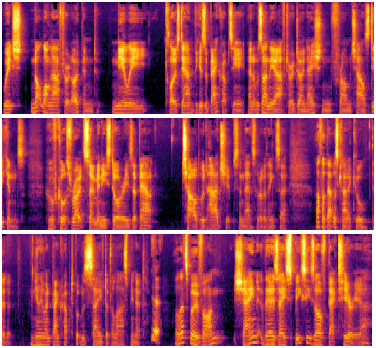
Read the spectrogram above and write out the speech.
which not long after it opened, nearly closed down because of bankruptcy. And it was only after a donation from Charles Dickens, who of course wrote so many stories about childhood hardships and that sort of a thing. So I thought that was kind of cool that it nearly went bankrupt but was saved at the last minute. Yeah. Well, let's move on. Shane, there's a species of bacteria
